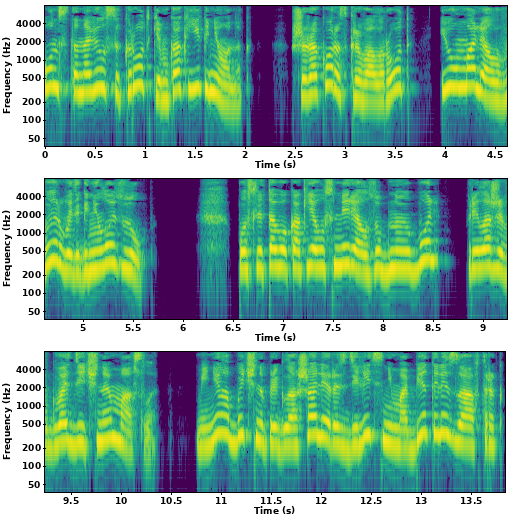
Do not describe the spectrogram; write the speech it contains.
он становился кротким, как ягненок, широко раскрывал рот и умолял вырвать гнилой зуб. После того, как я усмирял зубную боль, приложив гвоздичное масло, меня обычно приглашали разделить с ним обед или завтрак,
